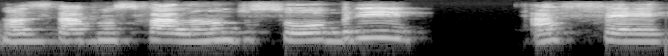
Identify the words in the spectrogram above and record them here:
nós estávamos falando sobre a fé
